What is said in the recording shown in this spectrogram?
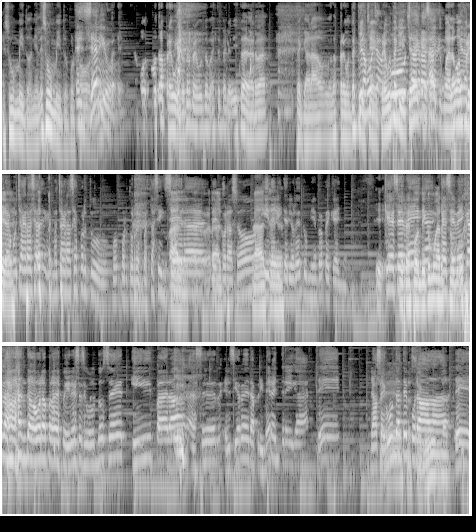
Eso es un mito, Daniel. Eso es un mito, por ¿En favor. serio? O- Otra pregunta, otra pregunta. Este periodista de verdad, te carajo, unas preguntas Mira, cliché. mucha- preguntas muchas cliché de que, gracias. ay, que Mira, mira, muchas gracias, muchas gracias por tu, por, por tu respuesta sincera Vale, del gracias. corazón y Gracias. del interior de tu miembro pequeño. Que se, venga, como que se venga la banda ahora para despedir ese segundo set y para hacer el cierre de la primera entrega de la segunda temporada segunda de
